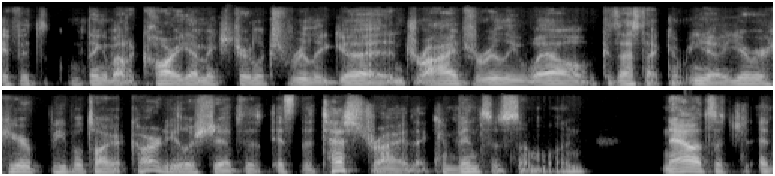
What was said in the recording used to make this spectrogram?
if it's think about a car, you got to make sure it looks really good and drives really well because that's that you know you ever hear people talk at car dealerships it's, it's the test drive that convinces someone now it's a, a,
